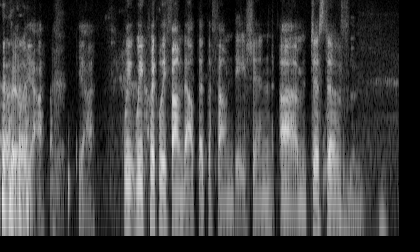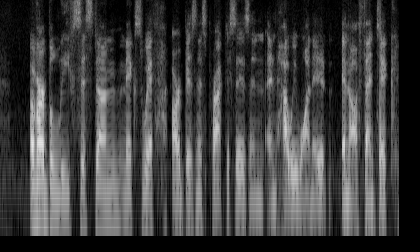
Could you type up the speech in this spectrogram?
Clearly. yeah yeah we, we quickly found out that the foundation um, just of of our belief system mixed with our business practices and and how we wanted an authentic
